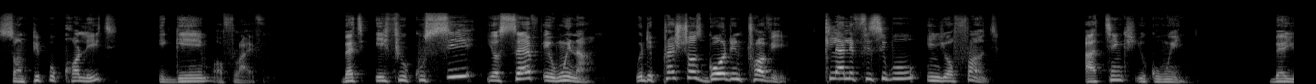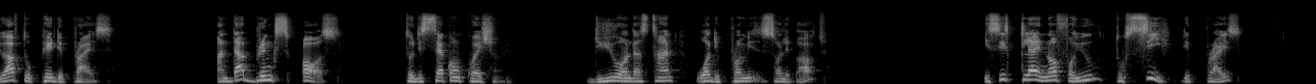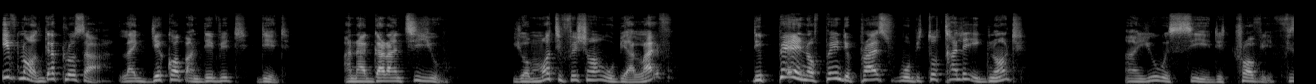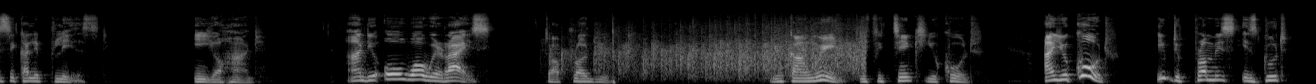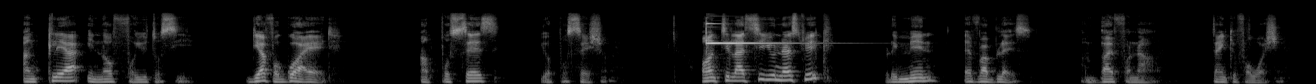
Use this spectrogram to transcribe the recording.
some people call it a game of life. But if you could see yourself a winner with the precious golden trophy clearly visible in your front, I think you could win. But you have to pay the price. And that brings us to the second question. Do you understand what the promise is all about? Is it clear enough for you to see the price? If not, get closer like Jacob and David did and I guarantee you, your motivation will be alive. The pain of paying the price will be totally ignored, and you will see the trophy physically placed in your hand. And the whole world will rise to applaud you. You can win if you think you could. And you could if the promise is good and clear enough for you to see. Therefore, go ahead and possess your possession. Until I see you next week, remain ever blessed. And bye for now. Thank you for watching.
